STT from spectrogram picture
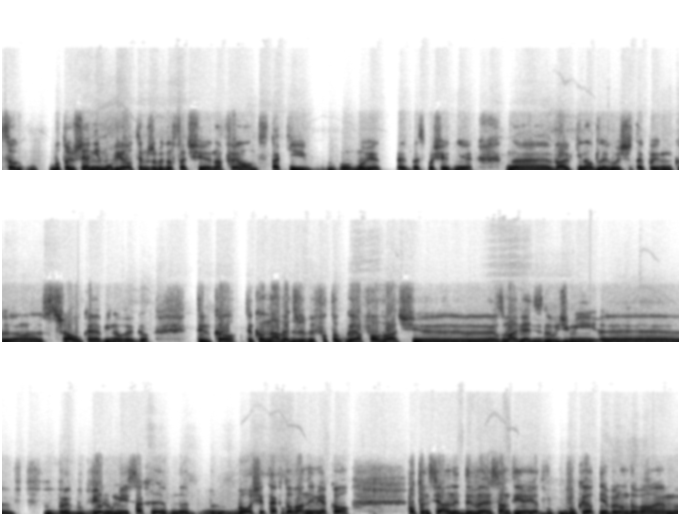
co, bo to już ja nie mówię o tym, żeby dostać się na front, taki, mówię, bezpośrednie e, walki na odległość, że tak powiem, strzału karabinowego, tylko, tylko nawet, żeby fotografować, e, rozmawiać z ludźmi e, w wielu miejscach, było się traktowanym jako potencjalny dywersant. Ja, ja dwukrotnie wylądowałem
